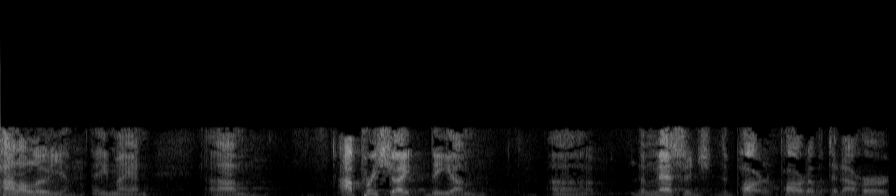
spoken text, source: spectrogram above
Hallelujah. Amen. Um, I appreciate the um, uh, the message, the part part of it that I heard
